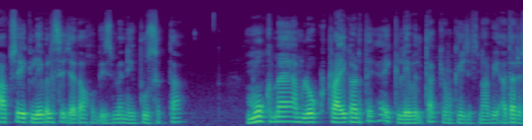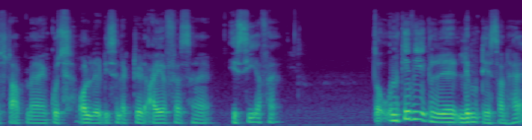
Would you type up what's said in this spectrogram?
आपसे एक लेवल से ज़्यादा हॉबीज़ में नहीं पूछ सकता। मूक में हम लोग ट्राई करते हैं एक लेवल तक, क्योंकि जितना भी अदर स्टाफ में कुछ ऑलरेडी सिलेक्टेड आईएफएस हैं एसीएफ हैं। तो उनके भी एक लिमिटेशन है।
